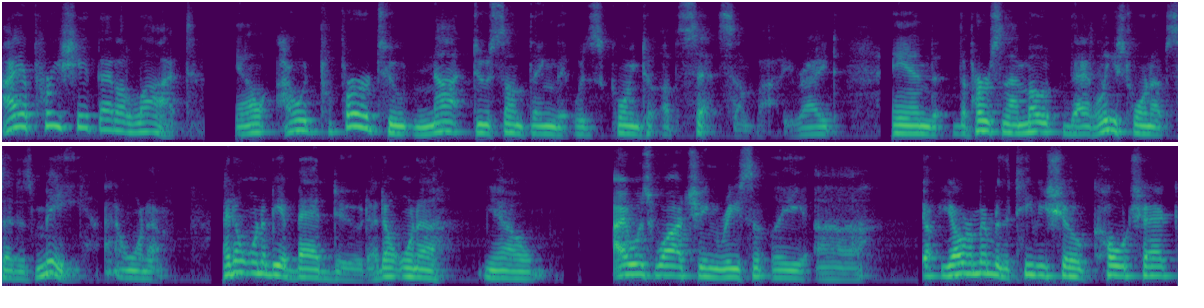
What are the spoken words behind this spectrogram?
I appreciate that a lot. You know, I would prefer to not do something that was going to upset somebody, right? And the person I mo- that at least to upset is me. I don't want to. I don't want to be a bad dude. I don't want to. You know, I was watching recently. uh y- Y'all remember the TV show Kolchak,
